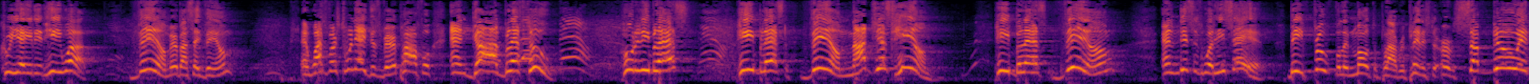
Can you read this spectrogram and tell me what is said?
created he what? Them. Everybody say them. And watch verse 28. This is very powerful. And God blessed who? Them. Who did he bless? Them. He blessed them, not just him. He blessed them. And this is what he said. Be fruitful and multiply, replenish the earth, subdue it,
